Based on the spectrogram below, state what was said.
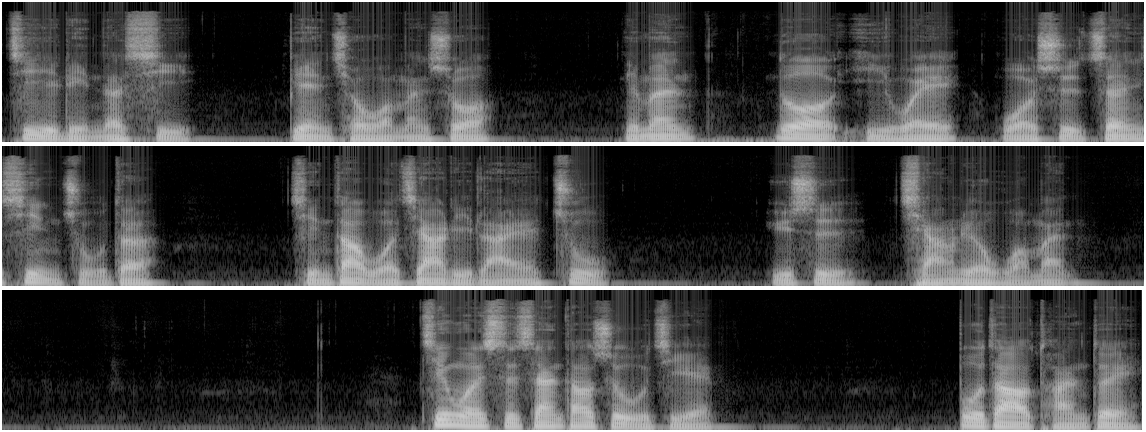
既领了喜，便求我们说：“你们若以为我是真信主的，请到我家里来住。”于是强留我们。经文十三到十五节，布道团队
